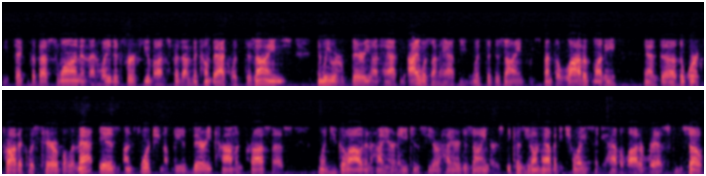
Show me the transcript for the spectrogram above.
we picked the best one, and then waited for a few months for them to come back with designs. And we were very unhappy. I was unhappy with the design. We spent a lot of money and uh, the work product was terrible. And that is unfortunately a very common process when you go out and hire an agency or hire designers because you don't have any choice and you have a lot of risk. So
